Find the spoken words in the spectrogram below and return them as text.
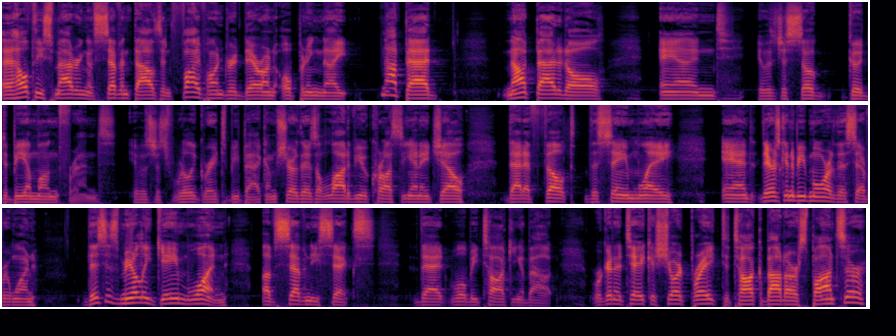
a healthy smattering of 7,500 there on opening night. Not bad. Not bad at all. And it was just so good to be among friends. It was just really great to be back. I'm sure there's a lot of you across the NHL that have felt the same way. And there's going to be more of this, everyone. This is merely game one of 76 that we'll be talking about. We're going to take a short break to talk about our sponsor,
